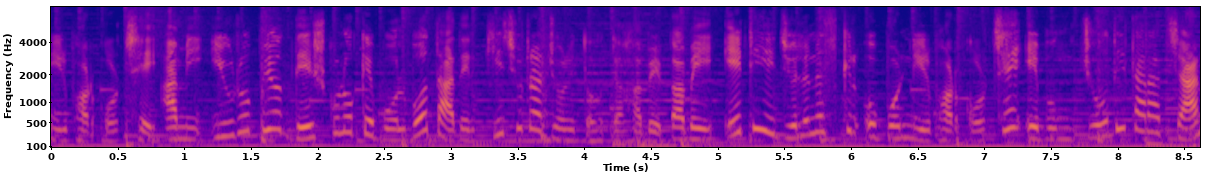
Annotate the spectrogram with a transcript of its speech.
নির্ভর করছে। আমি ইউরোপীয় দেশগুলোকে বলব তাদের কিছুটা জড়িত হতে হবে। তবে এটি জেলেনস্কির উপর নির্ভর করছে এবং যদি তারা চান,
